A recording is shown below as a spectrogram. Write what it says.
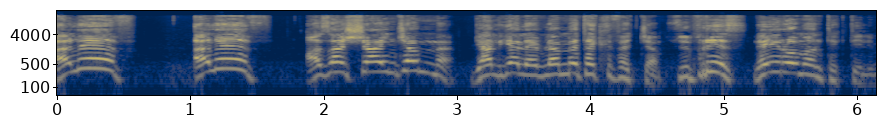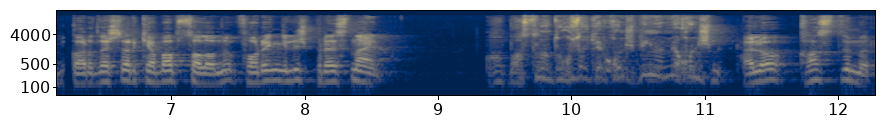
Elif! Elif! Az aşağı ineceğim mi? Gel gel evlenme teklif edeceğim. Sürpriz. Neyi romantik değilim? Kardeşler kebap salonu. For English Press 9. Aa, bas lan 9'a gel konuş bilmiyorum ne konuşmayayım. Hello customer.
